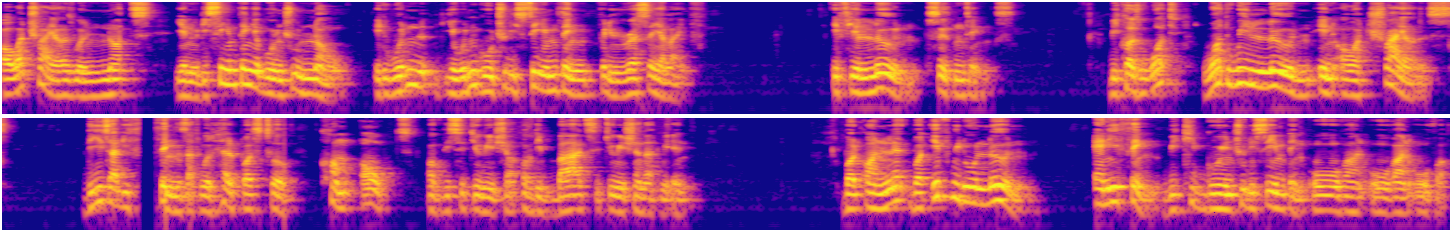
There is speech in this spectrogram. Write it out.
our trials will not you know the same thing you're going through now it wouldn't you wouldn't go through the same thing for the rest of your life if you learn certain things because what what we learn in our trials these are the things that will help us to come out of the situation of the bad situation that we're in but unless but if we don't learn anything, we keep going through the same thing over and over and over,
